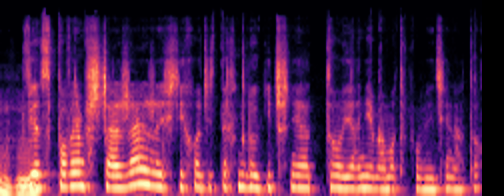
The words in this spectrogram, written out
Mhm. Więc powiem szczerze, że jeśli chodzi technologicznie, to ja nie mam odpowiedzi na to.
